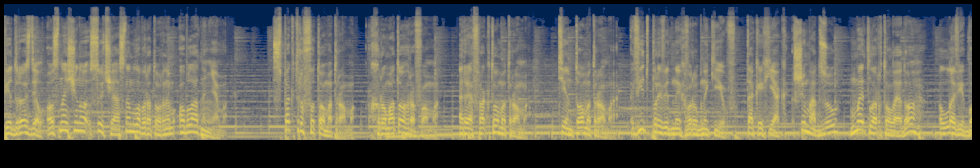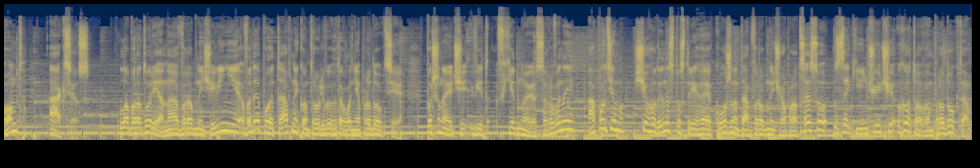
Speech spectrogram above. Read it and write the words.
Підрозділ оснащено сучасним лабораторним обладнанням, спектрофотометром, хроматографом, рефрактометром, тінтометром від провідних виробників, таких як Shimazу, Mettler Toledo, Levibond, Axios. Лабораторія на виробничій лінії веде поетапний контроль виготовлення продукції, починаючи від вхідної сировини, а потім щогодини спостерігає кожен етап виробничого процесу, закінчуючи готовим продуктом.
